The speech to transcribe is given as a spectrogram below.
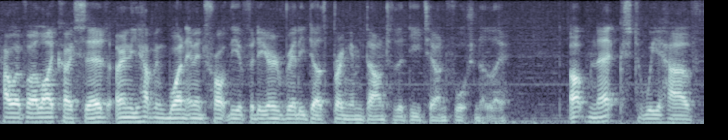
However, like I said, only having one image throughout the video really does bring him down to the D tier, unfortunately. Up next, we have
